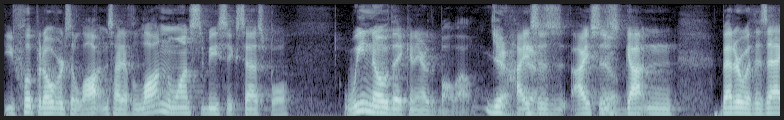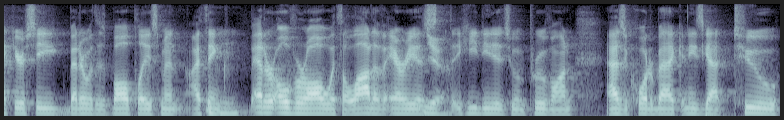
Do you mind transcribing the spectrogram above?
you flip it over to Lawton's side, if Lawton wants to be successful, we know they can air the ball out. Yeah, Heiss yeah. has Heiss has gotten better with his accuracy, better with his ball placement. I think Mm-hmm. better overall with a lot of areas Yeah. that he needed to improve on as a quarterback, and he's got two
